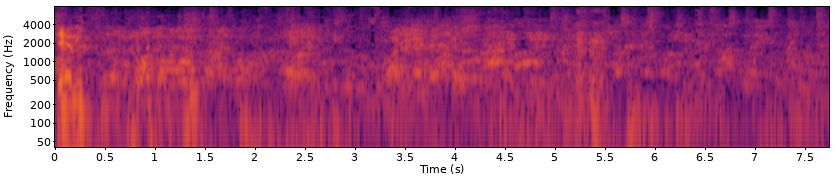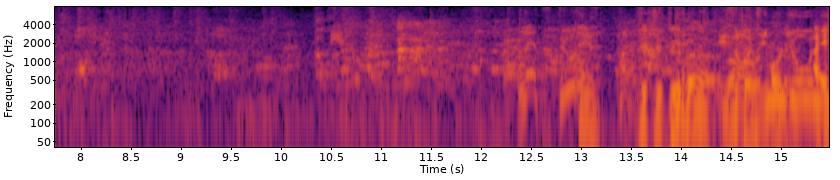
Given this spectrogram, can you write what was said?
Danny. Did you do the local recording? I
